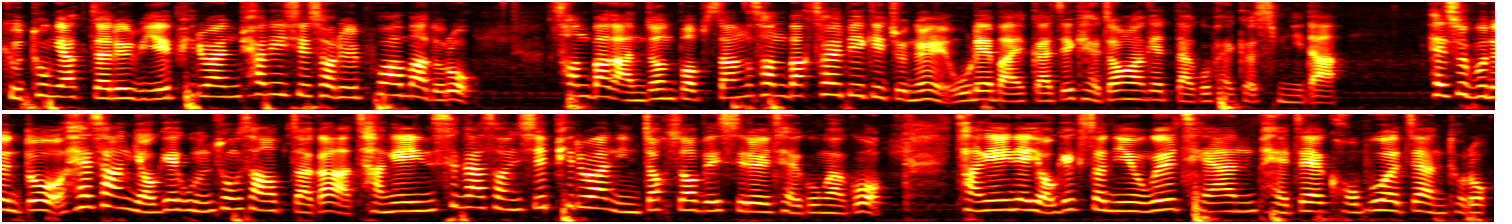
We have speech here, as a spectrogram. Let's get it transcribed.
교통약자를 위해 필요한 편의시설을 포함하도록 선박 안전법상 선박 설비 기준을 올해 말까지 개정하겠다고 밝혔습니다. 해수부는 또 해상 여객 운송 사업자가 장애인 승하선 시 필요한 인적 서비스를 제공하고 장애인의 여객선 이용을 제한, 배제, 거부하지 않도록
